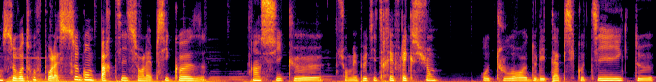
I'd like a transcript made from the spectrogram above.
On se retrouve pour la seconde partie sur la psychose ainsi que sur mes petites réflexions autour de l'état psychotique, de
